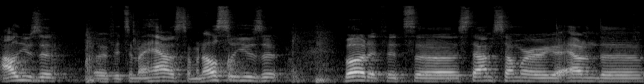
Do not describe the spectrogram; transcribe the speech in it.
I'll use it, or if it's in my house, someone else will use it. But if it's uh, stam somewhere out in the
